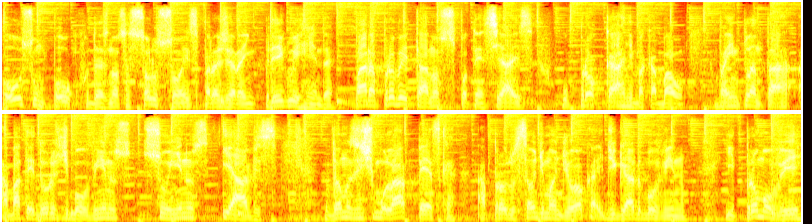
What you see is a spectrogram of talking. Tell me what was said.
Ouça um pouco das nossas soluções para gerar emprego e renda. Para aproveitar nossos potenciais, o Procarne Bacabal vai implantar abatedouros de bovinos, suínos e aves. Vamos estimular a pesca, a produção de mandioca e de gado bovino e promover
